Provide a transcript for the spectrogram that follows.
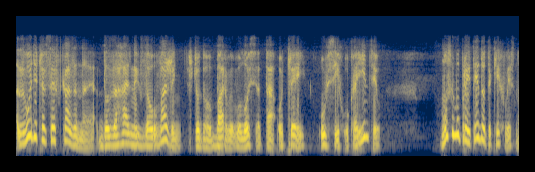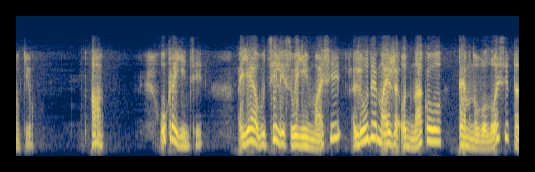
Зводячи все сказане до загальних зауважень щодо барви волосся та очей у всіх українців, мусимо прийти до таких висновків. А. Українці є в цілій своїй масі люди майже однаково темноволосі та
